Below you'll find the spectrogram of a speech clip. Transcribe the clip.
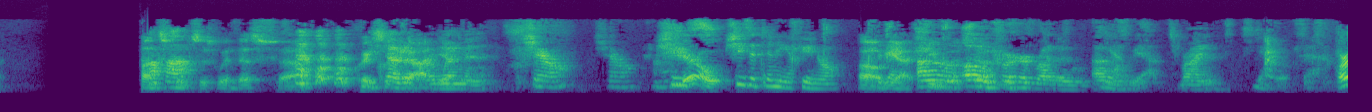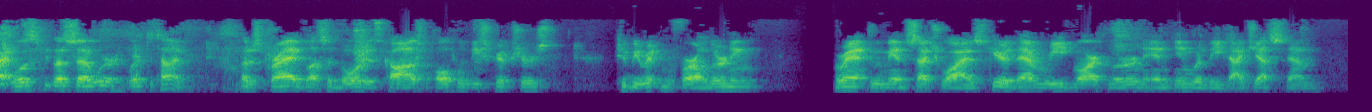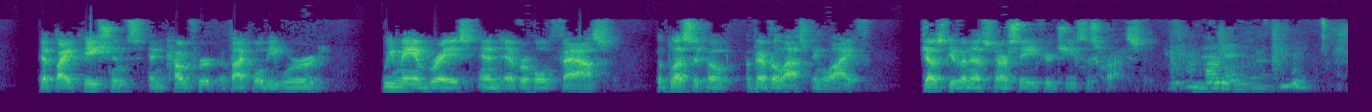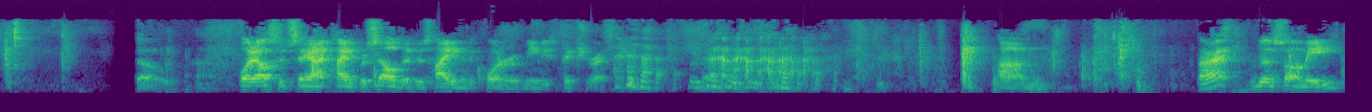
Uh-huh. Constance is with us. Uh, quick, He quick showed up shot. for Yeah. one minute. Cheryl, Cheryl. She's, Cheryl. she's attending a funeral. Oh today. yeah, she Oh, was. oh, uh, for her brother, oh, Yeah. yeah, Ryan. Yeah. all right. Well, let's. let's uh, we're we're at the time. Let us pray. Blessed Lord has caused all holy scriptures to be written for our learning. Grant that we may in such wise hear them, read, mark, learn, and inwardly digest them, that by patience and comfort of thy holy word we may embrace and ever hold fast the blessed hope of everlasting life, just given us in our Savior Jesus Christ. Amen. So, uh, what else would say to Griselda, who's hiding in the corner of Mimi's picture, I think. Um, all right, we're doing Psalm 80,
